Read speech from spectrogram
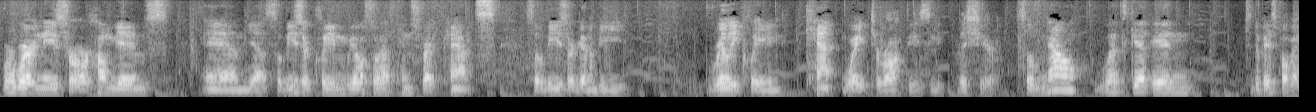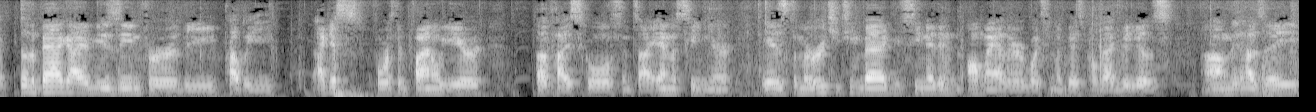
we're wearing these for our home games. And yeah, so these are clean. We also have pinstripe pants. So these are to be really clean. Can't wait to rock these this year. So now let's get in to the baseball bag. So the bag I am using for the probably, I guess, fourth and final year of high school since I am a senior is the Marucci team bag. You've seen it in all my other What's in my baseball bag videos. Um, it has a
